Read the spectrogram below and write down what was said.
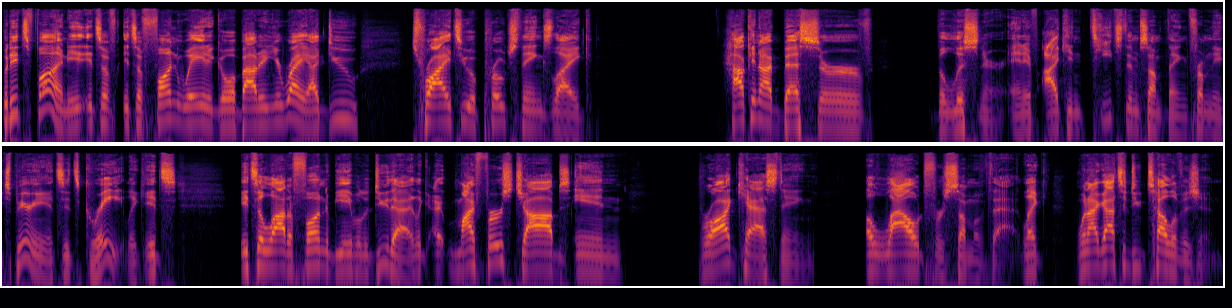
But it's fun. It, it's a, it's a fun way to go about it. And you're right. I do try to approach things like, how can I best serve the listener and if i can teach them something from the experience it's great like it's it's a lot of fun to be able to do that like my first jobs in broadcasting allowed for some of that like when i got to do television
